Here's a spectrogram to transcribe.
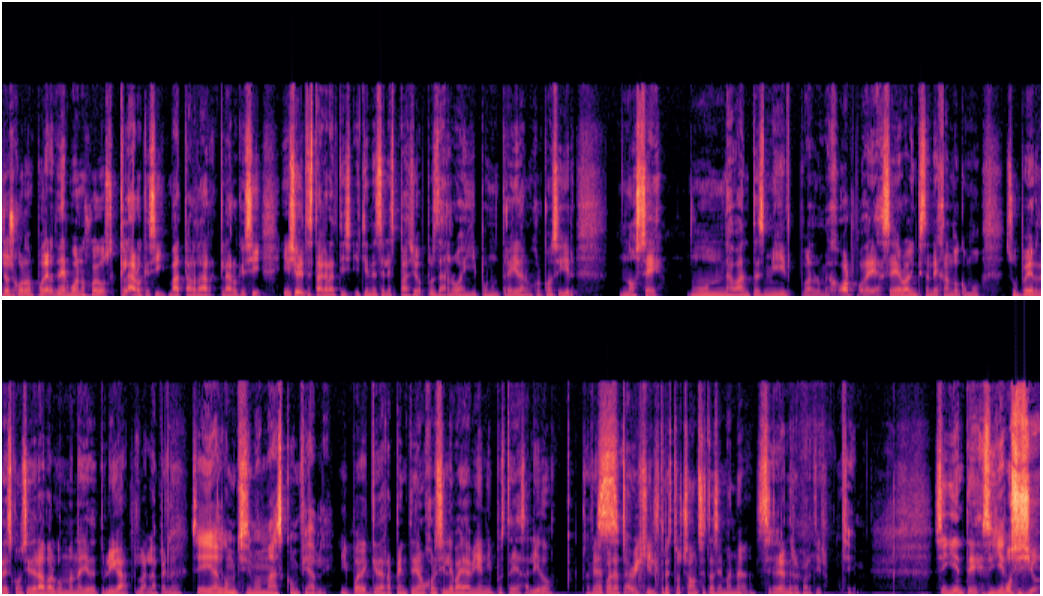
Josh Gordon poder tener buenos juegos, claro que sí, va a tardar, claro que sí. Y si ahorita está gratis y tienes el espacio, pues darlo ahí por un trade, a lo mejor conseguir, no sé, un Davante Smith a lo mejor podría ser, o alguien que estén dejando como súper desconsiderado algún manager de tu liga, pues vale la pena. Sí, algo muchísimo más confiable. Y puede que de repente a lo mejor sí le vaya bien y pues te haya salido. Pues al final de cuentas, Terry Hill, tres touchdowns esta semana, se deben de repartir. Sí. Siguiente, Siguiente. posición.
